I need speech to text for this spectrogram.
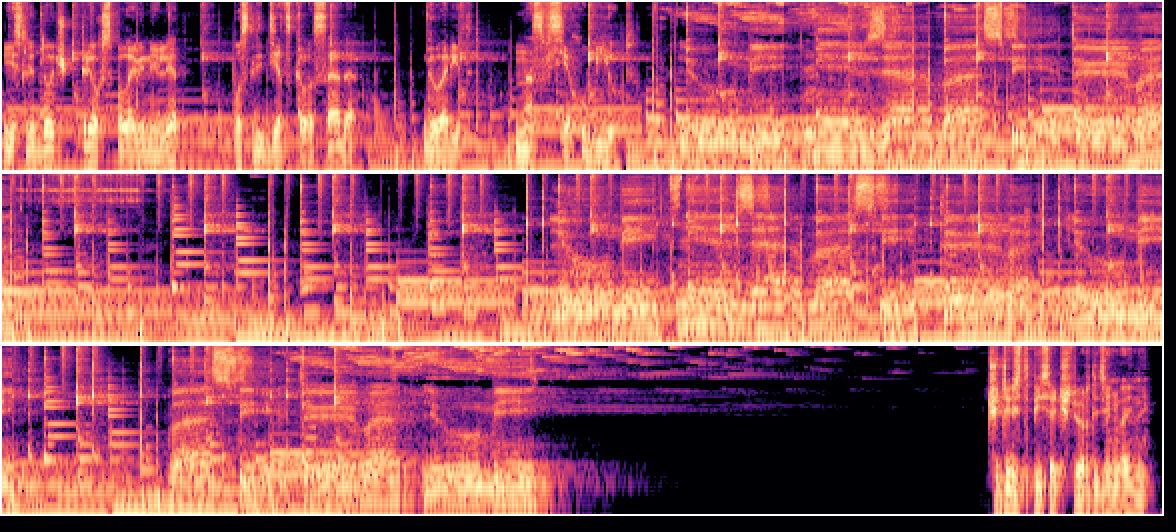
если дочь трех с половиной лет после детского сада говорит «нас всех убьют»? Любить нельзя воспитывать «454 день войны».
